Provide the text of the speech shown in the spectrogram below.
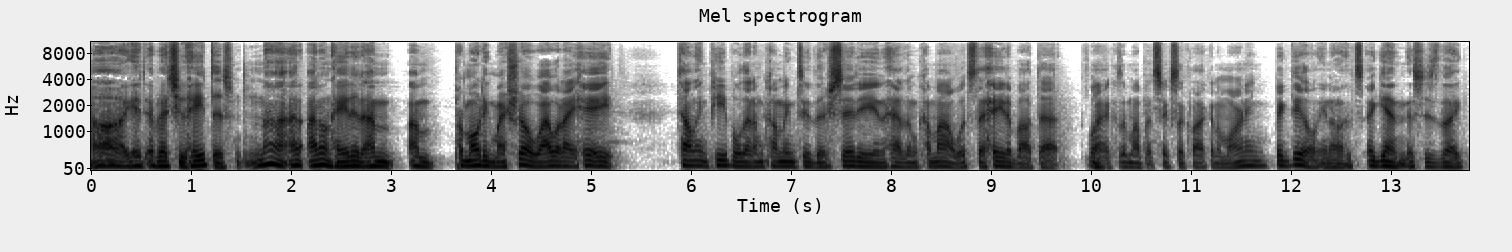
oh, I, I bet you hate this. No, I, I don't hate it. I'm I'm promoting my show. Why would I hate telling people that I'm coming to their city and have them come out? What's the hate about that? Why? Mm. Because I'm up at six o'clock in the morning. Big deal. You know. It's again. This is like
